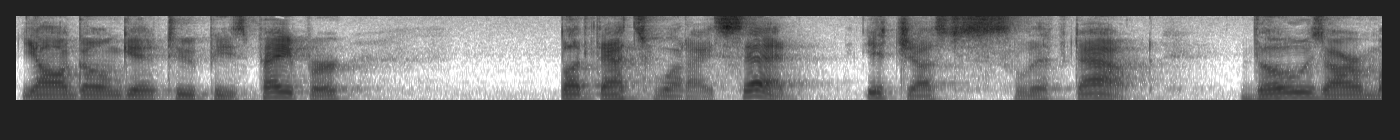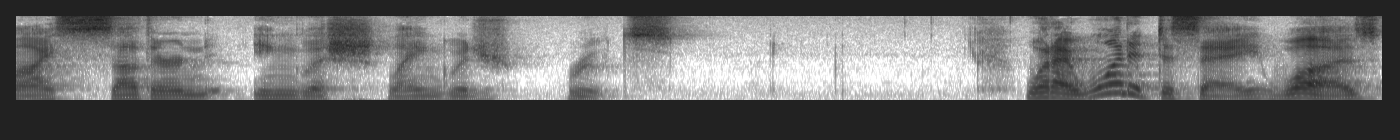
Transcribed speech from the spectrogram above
Y'all gonna get two piece paper, but that's what I said. It just slipped out. Those are my Southern English language roots. What I wanted to say was,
